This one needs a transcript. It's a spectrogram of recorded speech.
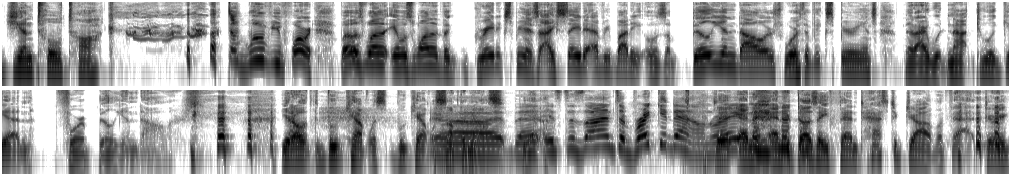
gentle talk. to move you forward. But it was one. It was one of the great experiences. I say to everybody, it was a billion dollars worth of experience that I would not do again for a billion dollars. you know, the boot camp was boot camp was something else. That, yeah. It's designed to break you down, right? and it, and it does a fantastic job of that during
